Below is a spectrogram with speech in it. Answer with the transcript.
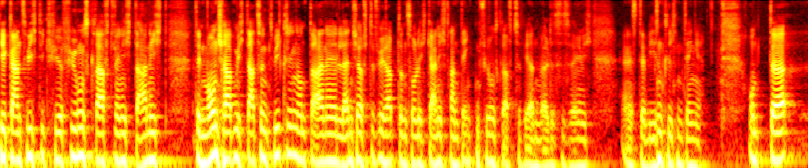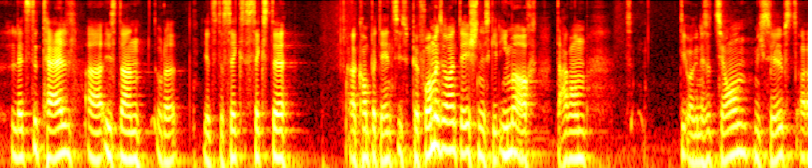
hier ganz wichtig für Führungskraft. Wenn ich da nicht den Wunsch habe, mich da zu entwickeln und da eine Leidenschaft dafür habe, dann soll ich gar nicht dran denken, Führungskraft zu werden, weil das ist eigentlich eines der wesentlichen Dinge. Und der letzte Teil äh, ist dann, oder jetzt der sechs, sechste äh, Kompetenz ist Performance Orientation. Es geht immer auch darum, die Organisation, mich selbst äh,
